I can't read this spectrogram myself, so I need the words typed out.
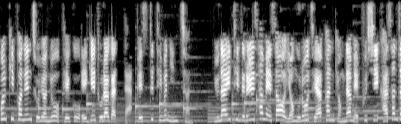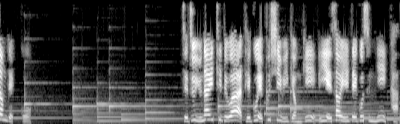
골키퍼는 조현우, 대구에게 돌아갔다. 베스트 팀은 인천. 유나이티드를 3에서 0으로 제압한 경남FC가 선정됐고, 제주 유나이티드와 대구 FC 위 경기 2에서 1대구 승리 각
